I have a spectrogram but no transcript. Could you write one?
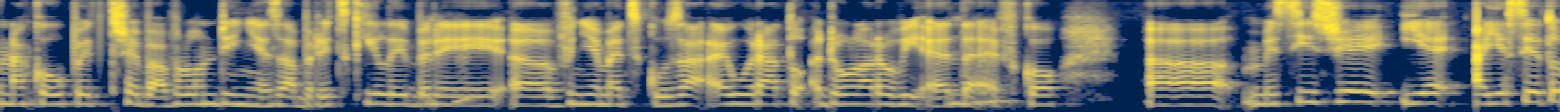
nakoupit třeba v Londýně za britský libry, mm-hmm. v Německu za eura, to dolarový ETF. Mm-hmm. Uh, myslíš, že je, a jestli je to,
